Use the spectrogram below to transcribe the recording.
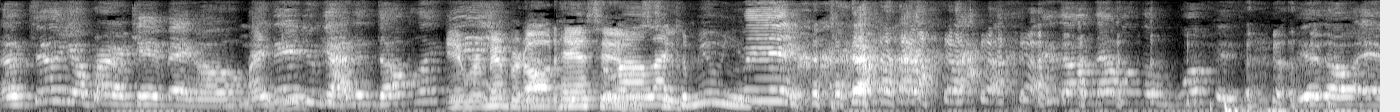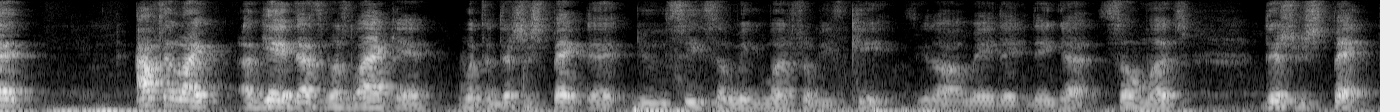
until your parent came back home, Might and then you got the double again. And remembered all the Passed details around like too. communion. Man, you know that was the whooping. You know, and I feel like again that's what's lacking with the disrespect that you see so many much from these kids. You know what I mean? They they got so much disrespect.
